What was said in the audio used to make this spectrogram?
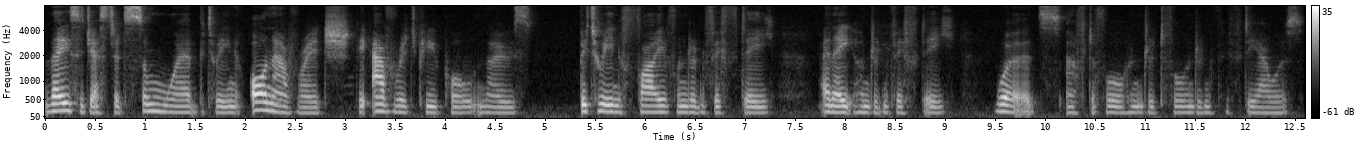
they suggested somewhere between, on average, the average pupil knows between 550 and 850 words after 400 to 450 hours.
